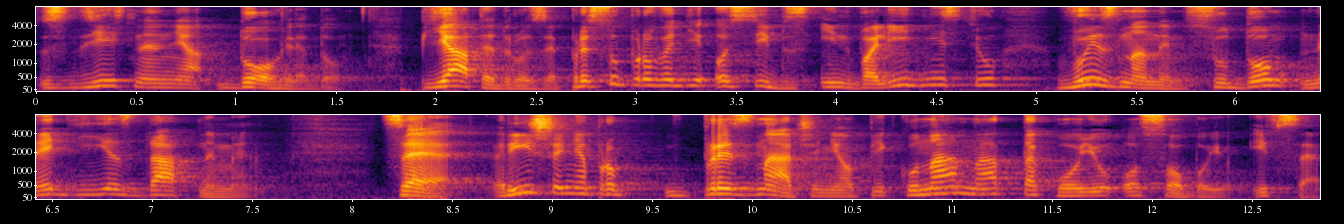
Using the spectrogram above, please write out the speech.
здійснення догляду. П'яте, друзі, при супроводі осіб з інвалідністю, визнаним судом недієздатними. Це рішення про призначення опікуна над такою особою. І все.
